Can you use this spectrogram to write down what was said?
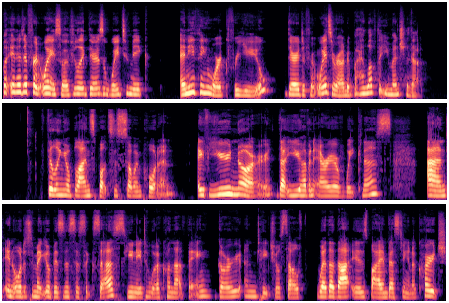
but in a different way. So i feel like there's a way to make anything work for you. There are different ways around it but i love that you mentioned that filling your blind spots is so important. If you know that you have an area of weakness, and in order to make your business a success, you need to work on that thing. Go and teach yourself, whether that is by investing in a coach,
